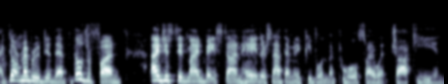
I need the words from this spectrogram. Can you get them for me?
i don't remember who did that but those are fun I just did mine based on hey, there's not that many people in my pool, so I went chalky and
